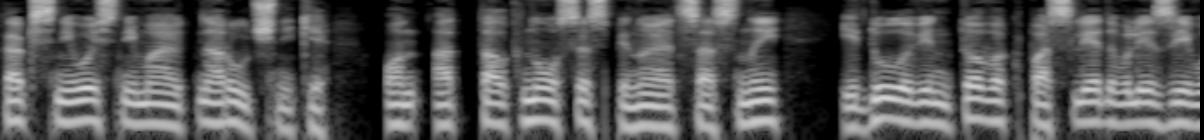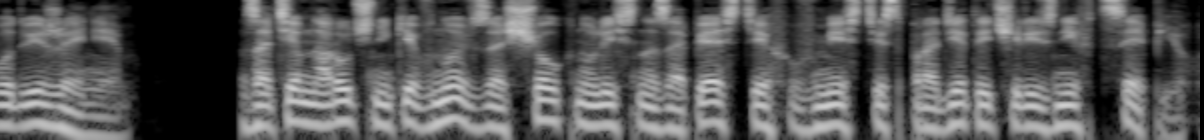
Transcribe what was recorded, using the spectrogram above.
как с него снимают наручники. Он оттолкнулся спиной от сосны и дуло винтовок последовали за его движением. Затем наручники вновь защелкнулись на запястьях вместе с продетой через них цепью.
